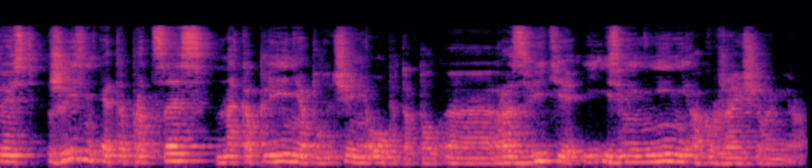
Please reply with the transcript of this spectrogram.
То есть жизнь – это процесс накопления, получения опыта, э, развития и изменений окружающего мира.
